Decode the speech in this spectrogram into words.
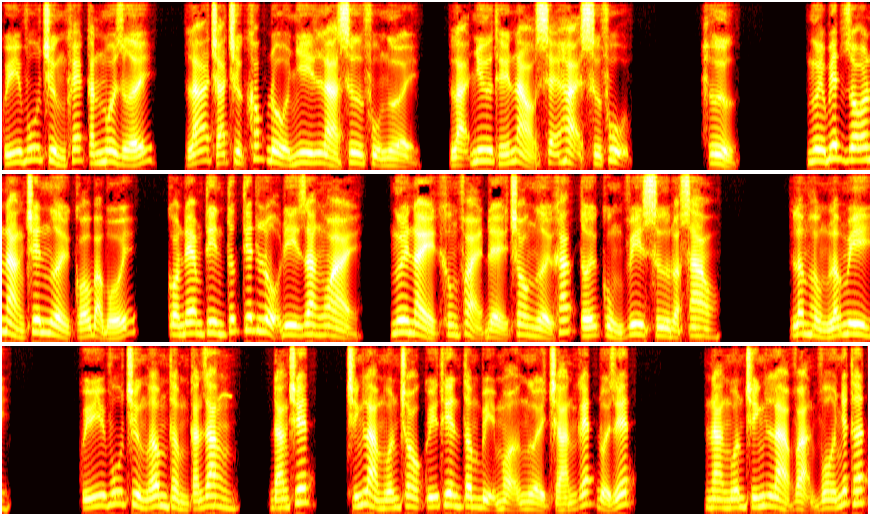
Quý vũ trừng khét cắn môi dưới, lã trá trực khóc đồ nhi là sư phụ người, lại như thế nào sẽ hại sư phụ. Hừ, ngươi biết rõ nàng trên người có bảo bối, còn đem tin tức tiết lộ đi ra ngoài, ngươi này không phải để cho người khác tới cùng vi sư đoạt sao. Lâm Hồng lâm mi. Quý vũ trường âm thầm cắn răng, đáng chết, chính là muốn cho quý thiên tâm bị mọi người chán ghét đuổi giết. Nàng muốn chính là vạn vô nhất thất.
